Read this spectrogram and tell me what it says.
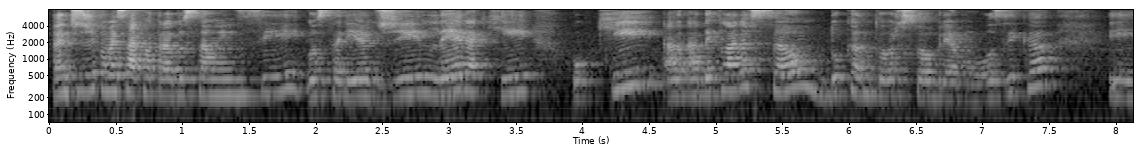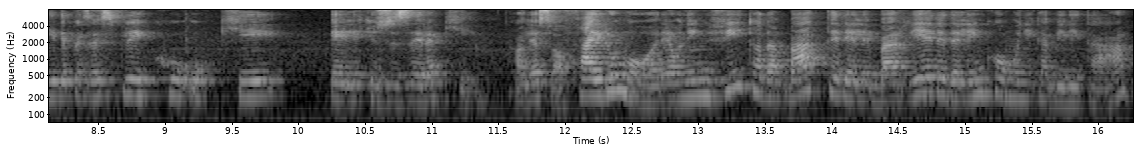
Antes de começar com a tradução em si, gostaria de ler aqui o que a, a declaração do cantor sobre a música e depois eu explico o que ele quis dizer aqui. Olha só, fai rumore è un invito ad abbattere le barriere dell'incomunicabilità,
